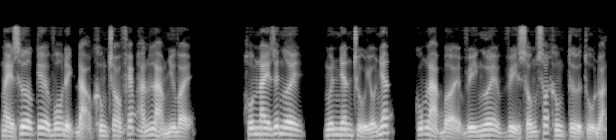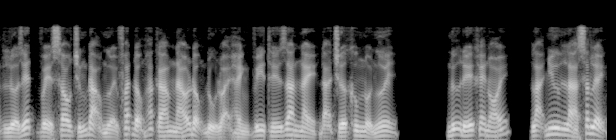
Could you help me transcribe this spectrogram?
ngày xưa kia vô địch đạo không cho phép hắn làm như vậy. Hôm nay giết ngươi, nguyên nhân chủ yếu nhất cũng là bởi vì ngươi vì sống sót không từ thủ đoạn lừa giết về sau chứng đạo người phát động hắc cám náo động đủ loại hành vi thế gian này đã chứa không nổi ngươi. Nữ đế khai nói, lại như là xác lệnh,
